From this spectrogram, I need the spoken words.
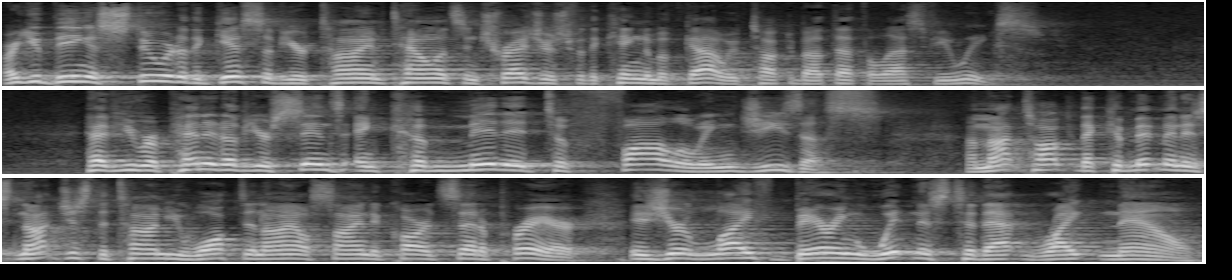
Are you being a steward of the gifts of your time, talents, and treasures for the kingdom of God? We've talked about that the last few weeks. Have you repented of your sins and committed to following Jesus? I'm not talking, that commitment is not just the time you walked an aisle, signed a card, said a prayer. Is your life bearing witness to that right now?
